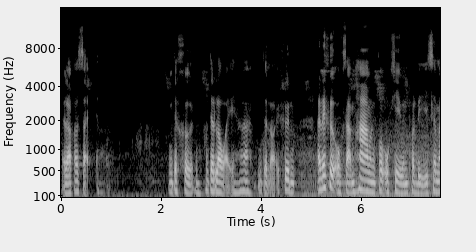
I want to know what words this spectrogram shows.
เวลาเขาใส่ มันจะเขินมันจะลอยนะคะมันจะลอยขึ้น อันนี้คืออกสามห้ามันก็โอเคมันพอดีใช่ไหม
